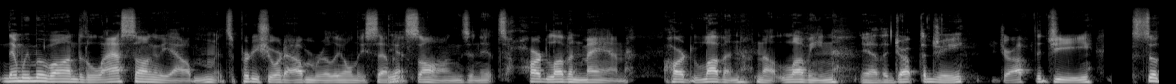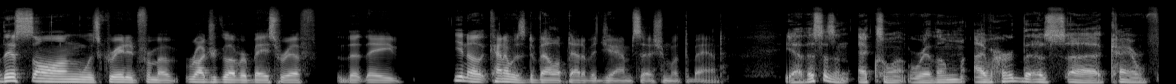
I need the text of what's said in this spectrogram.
Then we move on to the last song of the album. It's a pretty short album, really, only seven Yeah. songs, and it's Hard Lovin' Man. Hard lovin', not loving. Yeah, they dropped the G. Drop the G. So this song was created from a Roger Glover bass riff that they, you know, kind of was developed out of a jam session with the band. Yeah, this is an excellent rhythm. I've heard this uh, kind of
